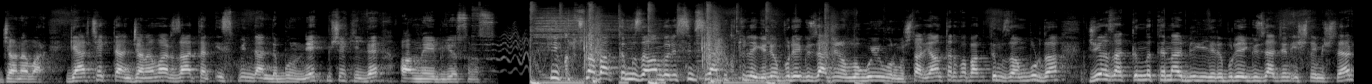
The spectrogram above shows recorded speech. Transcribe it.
canavar. Gerçekten canavar zaten isminden de bunu net bir şekilde anlayabiliyorsunuz. Şimdi kutusuna baktığımız zaman böyle simsiyah bir kutuyla geliyor. Buraya güzelce logoyu vurmuşlar. Yan tarafa baktığımız zaman burada cihaz hakkında temel bilgileri buraya güzelce işlemişler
